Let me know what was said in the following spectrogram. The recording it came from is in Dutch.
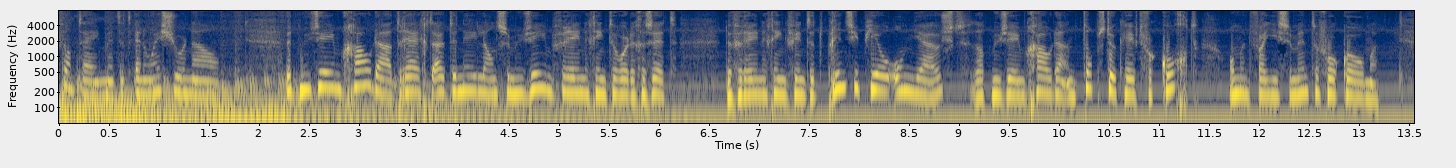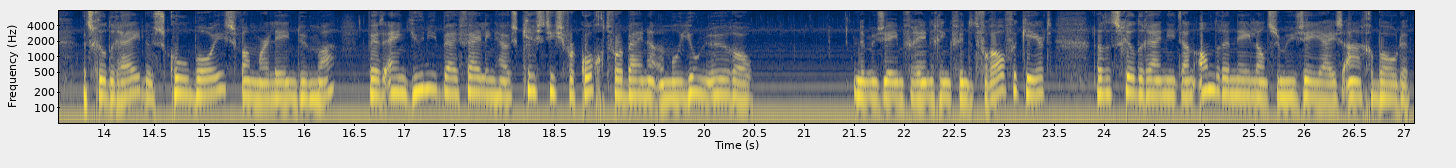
Freddy met het NOS-journaal. Het museum Gouda dreigt uit de Nederlandse museumvereniging te worden gezet. De vereniging vindt het principieel onjuist dat museum Gouda een topstuk heeft verkocht om een faillissement te voorkomen. Het schilderij De Schoolboys van Marleen Dumas werd eind juni bij Veilinghuis Christie's verkocht voor bijna een miljoen euro. De museumvereniging vindt het vooral verkeerd dat het schilderij niet aan andere Nederlandse musea is aangeboden.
